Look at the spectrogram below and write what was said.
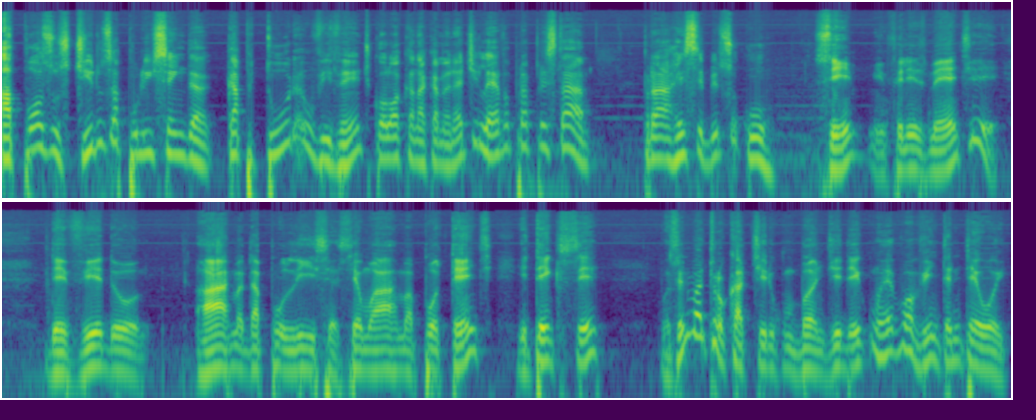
Após os tiros, a polícia ainda captura o vivente, coloca na caminhonete e leva para prestar, para receber socorro. Sim, infelizmente, devido à arma da polícia ser uma arma potente, e tem que ser, você não vai trocar tiro com bandido aí com um revólver 38.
